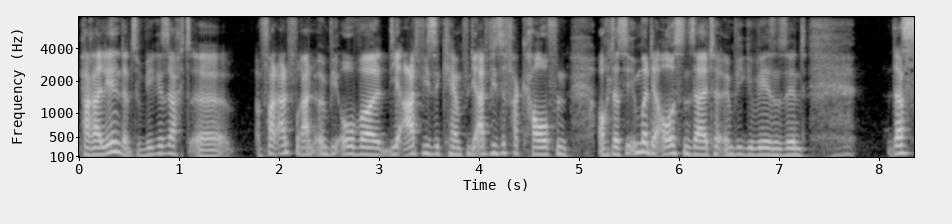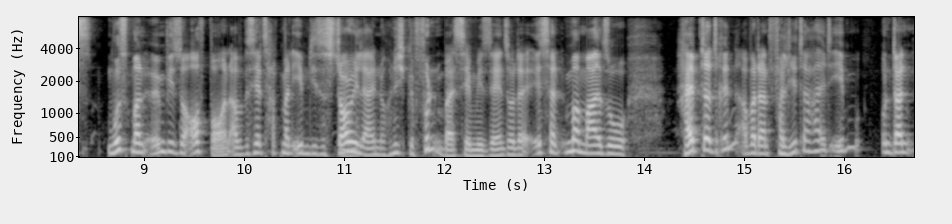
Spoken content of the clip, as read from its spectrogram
Parallelen dazu. Wie gesagt, äh, von Anfang an irgendwie over, die Art, wie sie kämpfen, die Art, wie sie verkaufen, auch dass sie immer der Außenseiter irgendwie gewesen sind das muss man irgendwie so aufbauen, aber bis jetzt hat man eben diese Storyline noch nicht gefunden bei Sami Zayn, sondern er ist halt immer mal so halb da drin, aber dann verliert er halt eben und dann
